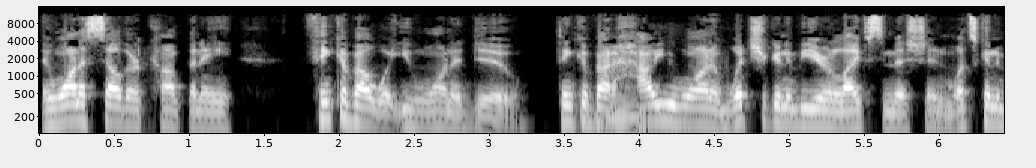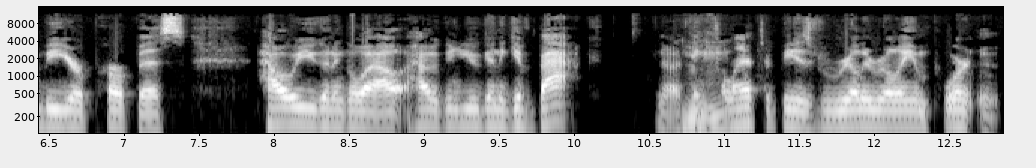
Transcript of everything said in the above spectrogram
they want to sell their company, think about what you want to do. Think about mm-hmm. how you want to, what's going to be your life's mission, what's going to be your purpose, how are you going to go out, how are you going to give back you know, I think mm-hmm. philanthropy is really, really important.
